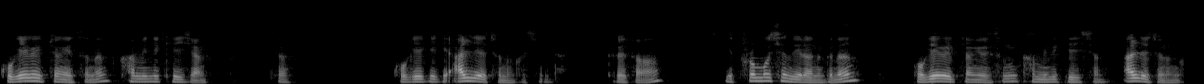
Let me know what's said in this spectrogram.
고객의 입장에서는 커뮤니케이션, 즉 고객에게 알려주는 것입니다. 그래서 이 프로모션이라는 것은 고객의 입장에서는 커뮤니케이션, 알려주는 것,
